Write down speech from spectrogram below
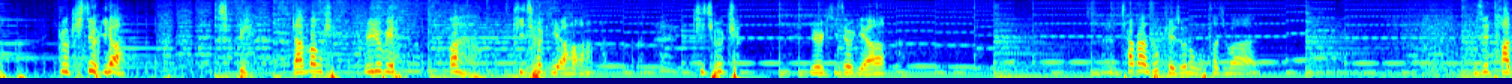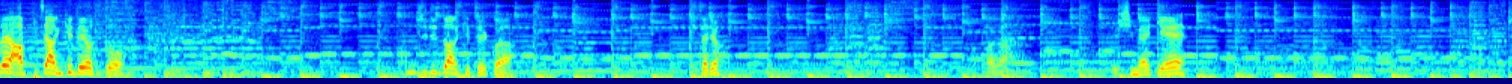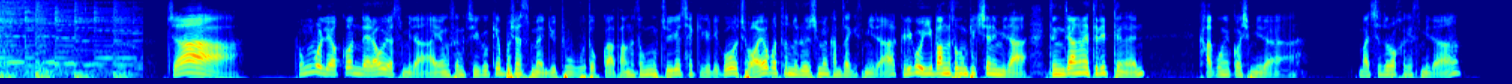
이거 기적이야. 식비 난방비 의료비. 아 기적이야. 기적이야. 이거 기적이야. 차단속 개조는 못하지만 이제 다들 아프지 않게 되었어. 굶주리도 않게 될 거야. 기다려. 아빠가 열심히 할게 자 동물 여권 내라오였습니다. 영상 즐겁게 보셨으면 유튜브 구독과 방송 즐겨찾기 그리고 좋아요 버튼 눌러주시면 감사하겠습니다. 그리고 이 방송은 픽션입니다. 등장하는 드립 등은 가공의 것입니다. 마치도록 하겠습니다.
